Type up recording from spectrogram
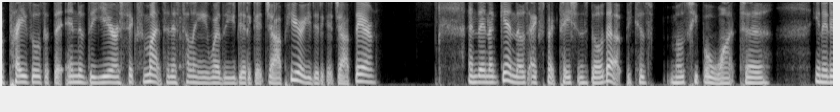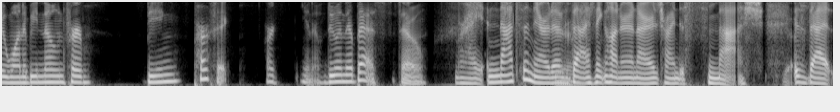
appraisals at the end of the year, six months, and it's telling you whether you did a good job here, you did a good job there. And then again, those expectations build up because most people want to, you know, they want to be known for being perfect or, you know, doing their best. So, Right. And that's the narrative Yeah. that I think Hunter and I are trying to smash Yes. is that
